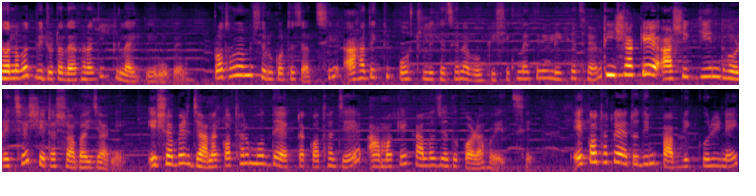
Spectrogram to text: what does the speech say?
ধন্যবাদ, ভিডিওটা দেখার আগে একটু লাইক দিয়ে নেবেন। প্রথমে আমি শুরু করতে চাচ্ছি। আহাদ একটি পোস্ট লিখেছেন এবং কি সেখানে তিনি লিখেছেন, তিশাকে আশিক জিন ধরেছে, সেটা সবাই জানে। এসবের জানা কথার মধ্যে একটা কথা যে, আমাকে কালো জাদু করা হয়েছে। এ কথাটা এতদিন পাবলিক করি নেই,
